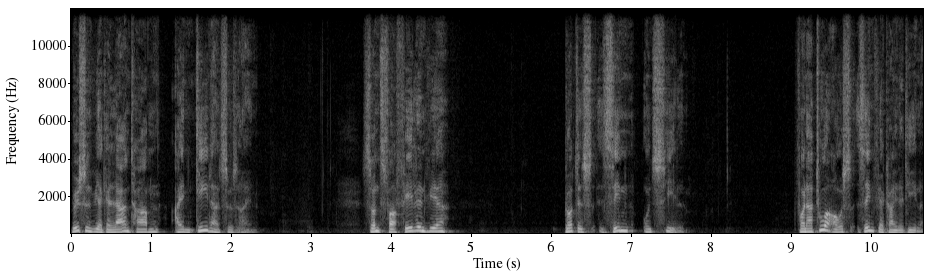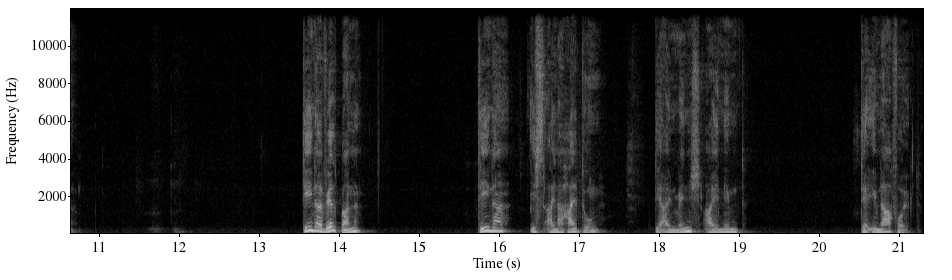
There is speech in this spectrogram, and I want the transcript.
müssen wir gelernt haben, ein Diener zu sein. Sonst verfehlen wir Gottes Sinn und Ziel. Von Natur aus sind wir keine Diener. Diener wird man. Diener ist eine Haltung die ein Mensch einnimmt, der ihm nachfolgt.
